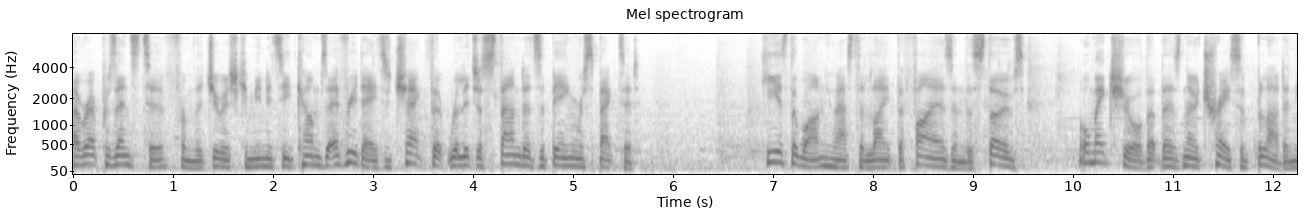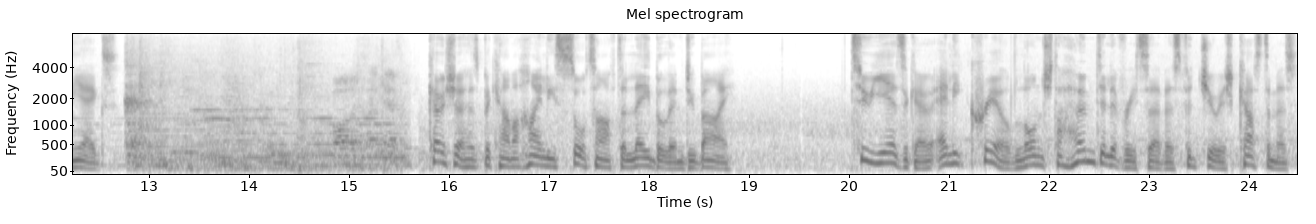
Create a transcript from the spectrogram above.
A representative from the Jewish community comes every day to check that religious standards are being respected. He is the one who has to light the fires in the stoves or make sure that there's no trace of blood in the eggs. Kosher has become a highly sought after label in Dubai. Two years ago, Elli Kriel launched a home delivery service for Jewish customers.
